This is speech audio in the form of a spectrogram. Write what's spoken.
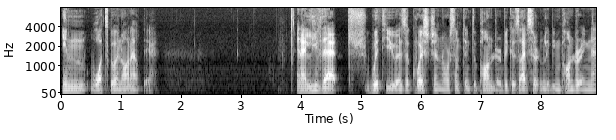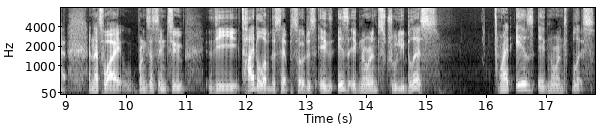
in what's going on out there? And I leave that with you as a question or something to ponder because I've certainly been pondering that. And that's why it brings us into the title of this episode is Is Ignorance Truly Bliss? Right? Is ignorance bliss?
